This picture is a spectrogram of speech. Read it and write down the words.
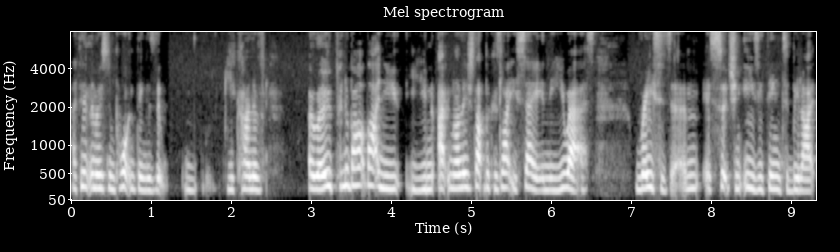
I think the most important thing is that you kind of are open about that and you, you acknowledge that because, like you say, in the US, racism is such an easy thing to be like,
